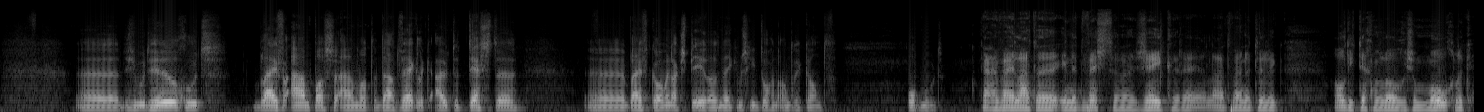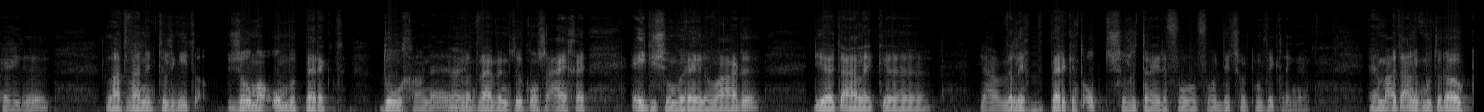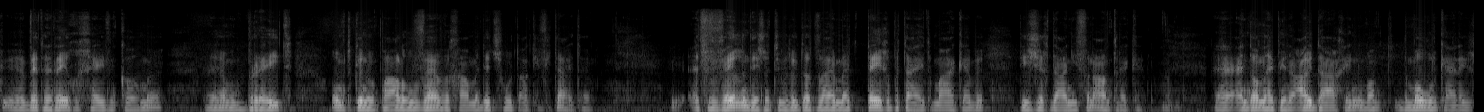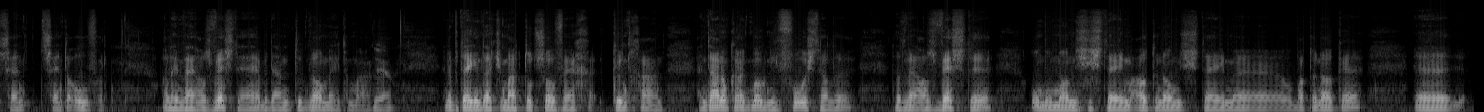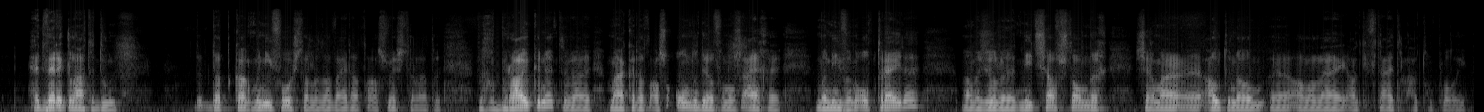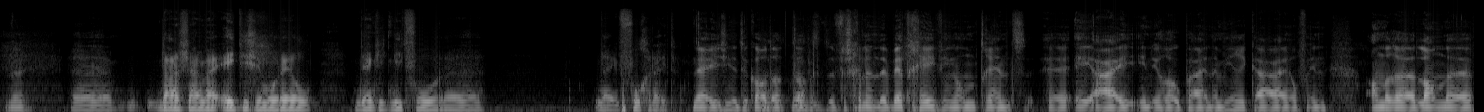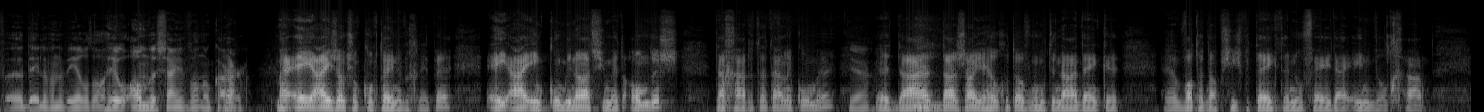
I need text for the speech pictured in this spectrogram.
Eh, dus je moet heel goed blijven aanpassen aan wat er daadwerkelijk uit de testen eh, blijft komen. En accepteren dat keer misschien toch een andere kant op moet. Ja, en wij laten in het Westen zeker, hè, laten wij natuurlijk al die technologische mogelijkheden, laten wij natuurlijk niet zomaar onbeperkt doorgaan. Hè? Nee. Want wij hebben natuurlijk onze eigen ethische morele waarden, die uiteindelijk eh, ja, wellicht beperkend op zullen treden voor, voor dit soort ontwikkelingen. Eh, maar uiteindelijk moet er ook eh, wet en regelgeving komen, hè, breed, om te kunnen bepalen hoe ver we gaan met dit soort activiteiten. Het vervelende is natuurlijk dat wij met tegenpartijen te maken hebben die zich daar niet van aantrekken. Eh, en dan heb je een uitdaging, want de mogelijkheden zijn, zijn te over. Alleen wij als Westen hè, hebben daar natuurlijk wel mee te maken. Ja. En dat betekent dat je maar tot zover kunt gaan. En daarom kan ik me ook niet voorstellen dat wij als Westen onbemande systemen, autonome systemen, eh, wat dan ook, hè, eh, het werk laten doen. Dat kan ik me niet voorstellen dat wij dat als Westen laten. We gebruiken het, we maken dat als onderdeel van onze eigen manier van optreden. Maar we zullen het niet zelfstandig, zeg maar, eh, autonoom eh, allerlei activiteiten laten ontplooien. Nee. Eh, daar zijn wij ethisch en moreel, denk ik, niet voor, nee, voor gereed. Nee, je ziet natuurlijk al dat, dat de verschillende wetgevingen omtrent AI in Europa en Amerika of in andere landen, eh, delen van de wereld al heel anders zijn van elkaar. Maar AI is ook zo'n containerbegrip. Hè? AI in combinatie met anders, daar gaat het uiteindelijk om. Hè? Ja. Eh, daar, daar zou je heel goed over moeten nadenken eh, wat het nou precies betekent en hoe ver je daarin wilt gaan.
